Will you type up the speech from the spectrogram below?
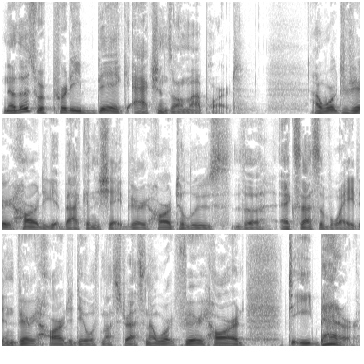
Now, those were pretty big actions on my part. I worked very hard to get back into shape, very hard to lose the excess of weight, and very hard to deal with my stress. And I worked very hard to eat better.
